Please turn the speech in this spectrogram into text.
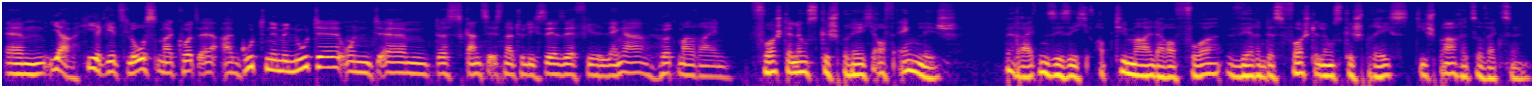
Ähm, ja, hier geht's los, mal kurz, äh, gut eine Minute und ähm, das Ganze ist natürlich sehr sehr, sehr viel länger. Hört mal rein. Vorstellungsgespräch auf Englisch. Bereiten Sie sich optimal darauf vor, während des Vorstellungsgesprächs die Sprache zu wechseln.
